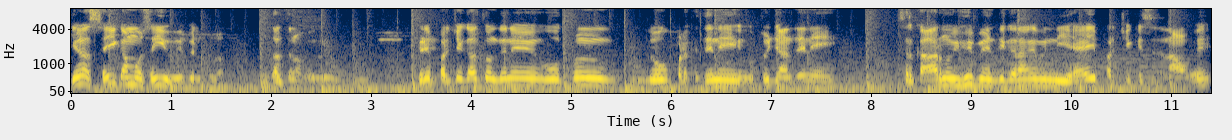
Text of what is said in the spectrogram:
ਜਿਹੜਾ ਸਹੀ ਕੰਮ ਉਹ ਸਹੀ ਹੋਵੇ ਬਿਲਕੁਲ। ਗਲਤ ਨਾ ਹੋਵੇ। ਜਿਹੜੇ ਪਰਚੇ ਗਲਤ ਹੁੰਦੇ ਨੇ ਉਹ ਉੱਥੋਂ ਲੋਕ ਭੜਕਦੇ ਨੇ ਉੱਥੋਂ ਜਾਂਦੇ ਨੇ। ਸਰਕਾਰ ਨੂੰ ਇਹੀ ਬੇਨਤੀ ਕਰਾਂਗੇ ਵੀ ਨਜਾਇਜ਼ ਪਰਚੇ ਕਿਸੇ ਦਾ ਨਾ ਹੋਵੇ।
